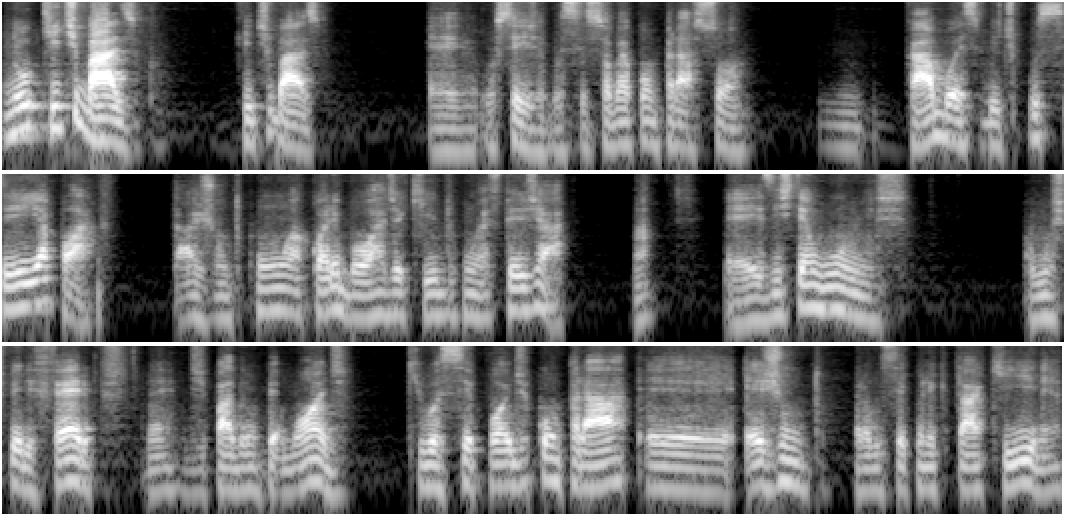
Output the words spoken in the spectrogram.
no kit básico. Kit básico. É, ou seja, você só vai comprar só um cabo USB tipo C e a placa, tá? junto com a core board aqui do, com FPGA. Tá? É, existem alguns, alguns periféricos né, de padrão PMOD que você pode comprar é, é junto para você conectar aqui, né?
